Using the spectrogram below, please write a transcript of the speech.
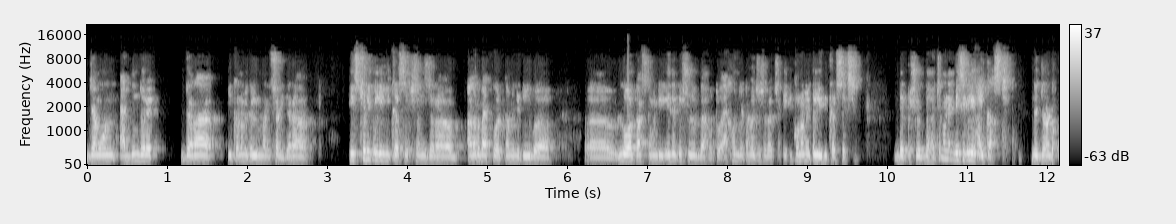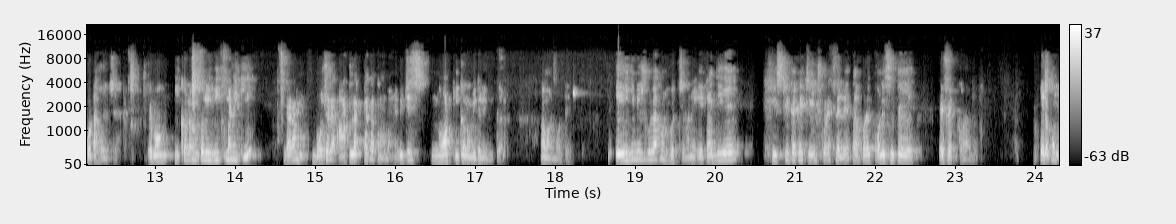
যেমন একদিন ধরে যারা ইকোনমিক্যাল মানে সরি যারা হিস্টোরিক্যালি উইকার সেকশন যারা আদার ব্যাকওয়ার্ড কমিউনিটি বা লোয়ার কাস্ট কমিউনিটি এদেরকে সুযোগ দেওয়া হতো। এখন যেটা হচ্ছে সেটা হচ্ছে ইকোনমিক্যালি উইকার সেকশন এদেরকে সুযোগ দেওয়া হচ্ছে। মানে বেসিক্যালি হাই কাস্ট এদের জন্য কোটা হয়েছে। এবং ইকোনমিক্যালি উইক মানে কি? যারা বছরে আট লাখ টাকা কামায় which is not economically weaker আমার মতে। এই জিনিসগুলো এখন হচ্ছে। মানে এটা দিয়ে হিস্ট্রিটাকে চেঞ্জ করে ফেলে তারপরে পলিসিতে এফেক্ট করাবে এরকম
